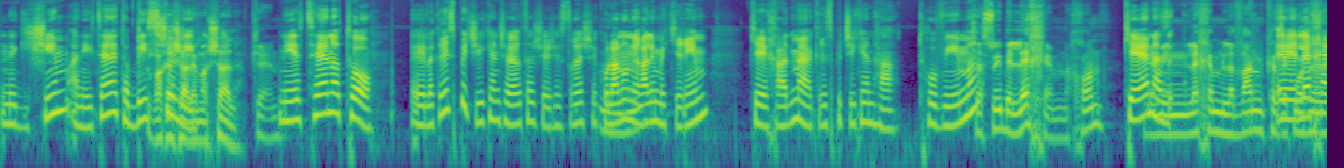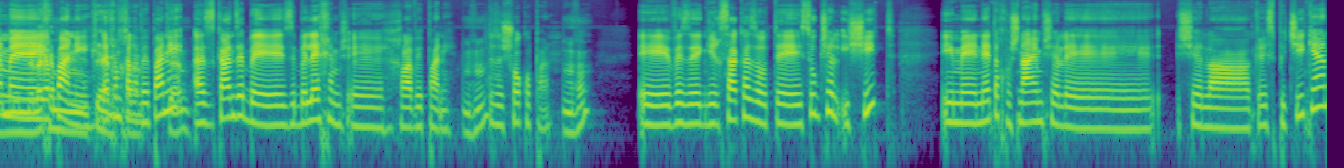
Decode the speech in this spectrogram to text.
נגישים. אני אתן את הביס בבקשה, שלי. למשל. כן. אני אתן אותו אה, לקריספי צ'יקן של הרצל 16, שכולנו מהמם. נראה לי מכירים כאחד מהקריספי צ'יקן הטובים. שעשוי בלחם, נכון? כן, אז במין לחם לבן כזה, אה, כמו זה, לחם מין אה, יפני, כן, לחם חלב יפני, כן. אז כאן זה ב- זה בלחם אה, חלב יפני, מהמם, שזה שוקופן. מהמם. אה, וזה גרסה כזאת, אה, סוג של אישית, עם אה, נתח או שניים של, אה, של הקריספי צ'יקן,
